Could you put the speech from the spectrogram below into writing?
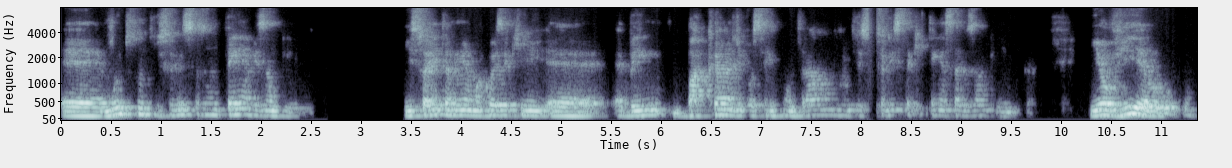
é, muitos nutricionistas não têm a visão clínica. Isso aí também é uma coisa que é, é, bem bacana de você encontrar um nutricionista que tem essa visão clínica. E eu via o,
